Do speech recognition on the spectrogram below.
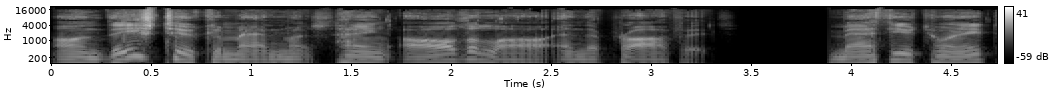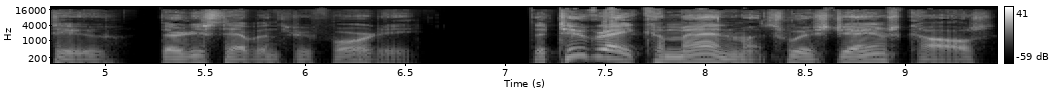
On these two commandments hang all the law and the prophets. Matthew 22, 37 through 40. The two great commandments, which James calls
